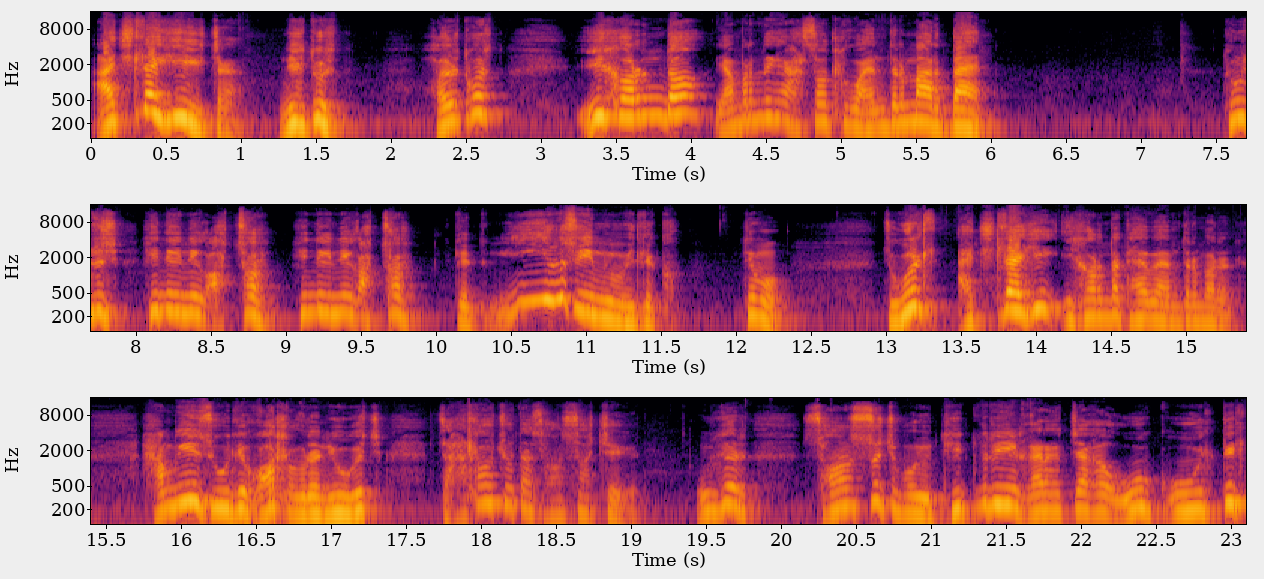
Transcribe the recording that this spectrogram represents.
Ажлаа хий гэж байгаа. Нэгдүгürt. Хоёрдугаарт эх орондоо ямар нэгэн асуудалгүй амьдрмаар байна. Түүнээс хин нэг нэг оцгор, хин нэг нэг оцгор гэд ерөөсөө юм юм хэлэг. Тийм үү? Зүгээр л ажлаа хий эх орондоо тайван амьдрмаар байна хамгийн сүүлийн гол ураа нь юу гэж залуучуудаа сонсооч гэв. Үнэхээр сонсож буюу тэдний гаргаж байгаа үг үйлдэл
